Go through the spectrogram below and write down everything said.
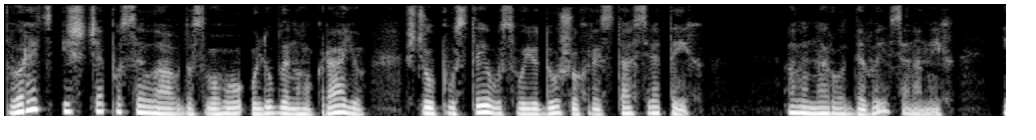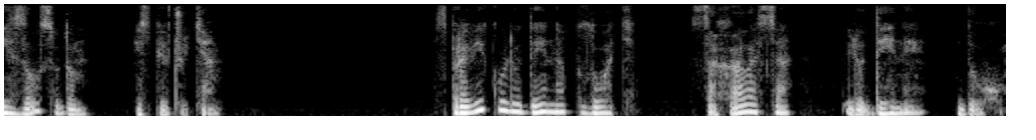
Творець іще посилав до свого улюбленого краю, що впустив у свою душу Христа святих, але народ дивився на них із осудом і співчуттям. Справіку людина плоть, сахалася людини духу.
